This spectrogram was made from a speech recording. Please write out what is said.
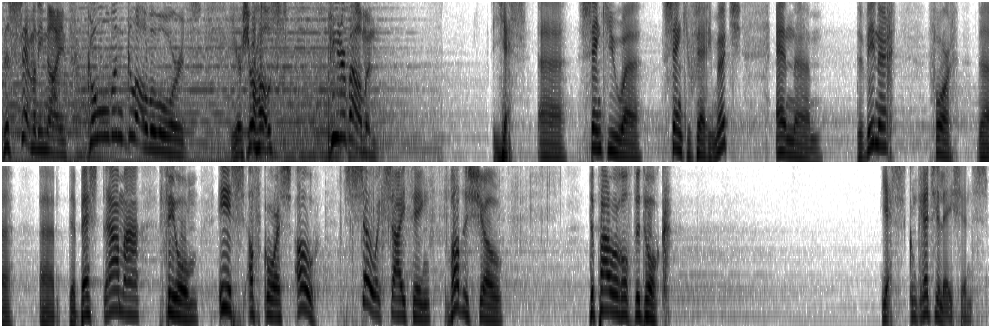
the 79th Golden Globe Awards. Here's your host, Peter Bauman. Yes, uh, thank you, uh, thank you very much. En um, winner voor de, uh, best drama film is, of course, oh, so exciting. What a show. The Power of the Dog. Yes, congratulations.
